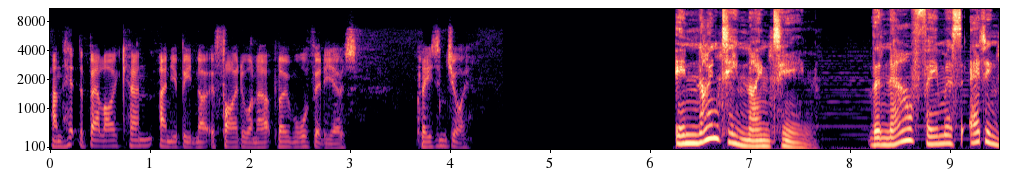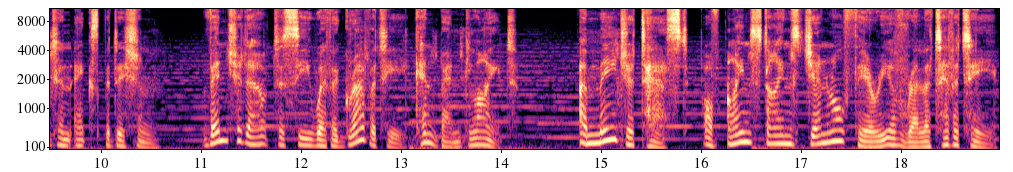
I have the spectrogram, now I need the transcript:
and hit the bell icon and you'll be notified when I upload more videos. Please enjoy. In 1919, the now famous Eddington expedition ventured out to see whether gravity can bend light a major test of Einstein's general theory of relativity.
